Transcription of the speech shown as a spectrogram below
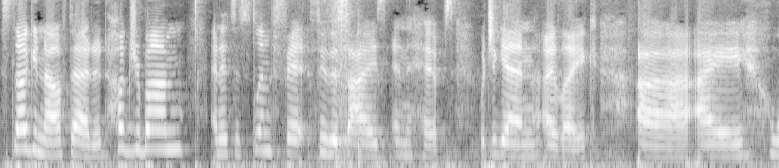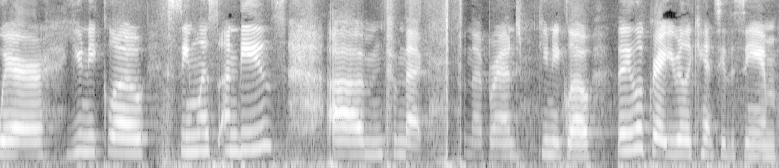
snug enough that it hugs your bum and it's a slim fit through the thighs and the hips, which again I like. Uh, I wear Uniqlo seamless undies um, from that from that brand Uniqlo. They look great. You really can't see the seam.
